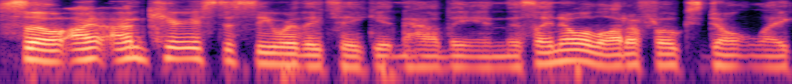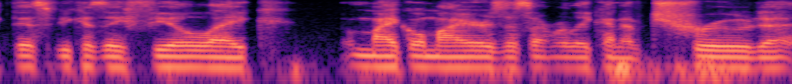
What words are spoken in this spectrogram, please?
So I, I'm curious to see where they take it and how they end this. I know a lot of folks don't like this because they feel like Michael Myers isn't really kind of true to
